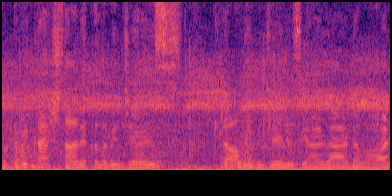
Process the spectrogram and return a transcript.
Burada birkaç tane kalabileceğiniz, kiralayabileceğiniz yerler de var.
